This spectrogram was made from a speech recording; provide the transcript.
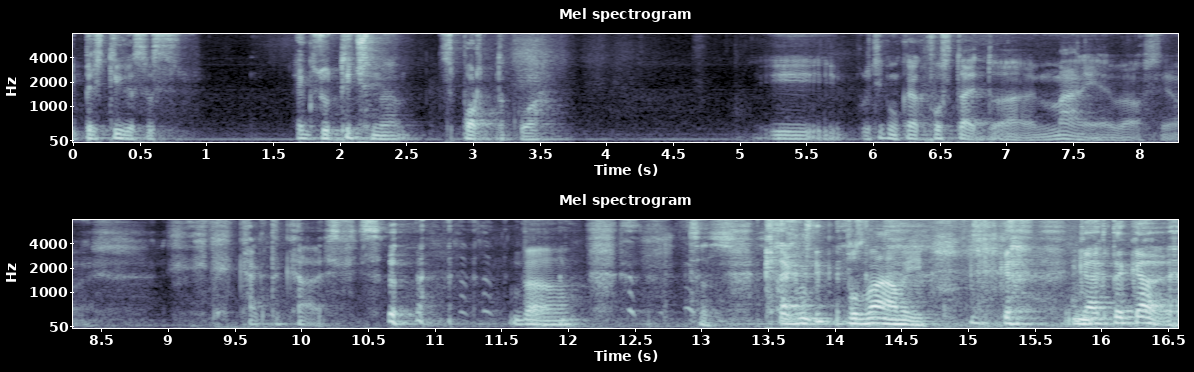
и пристига с екзотична спортна кола. И политик му казва, какво става това? Мания, бе. Как така, бе? смисъл? Да. Как така? Познаваме ги. Как, как така, бе?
